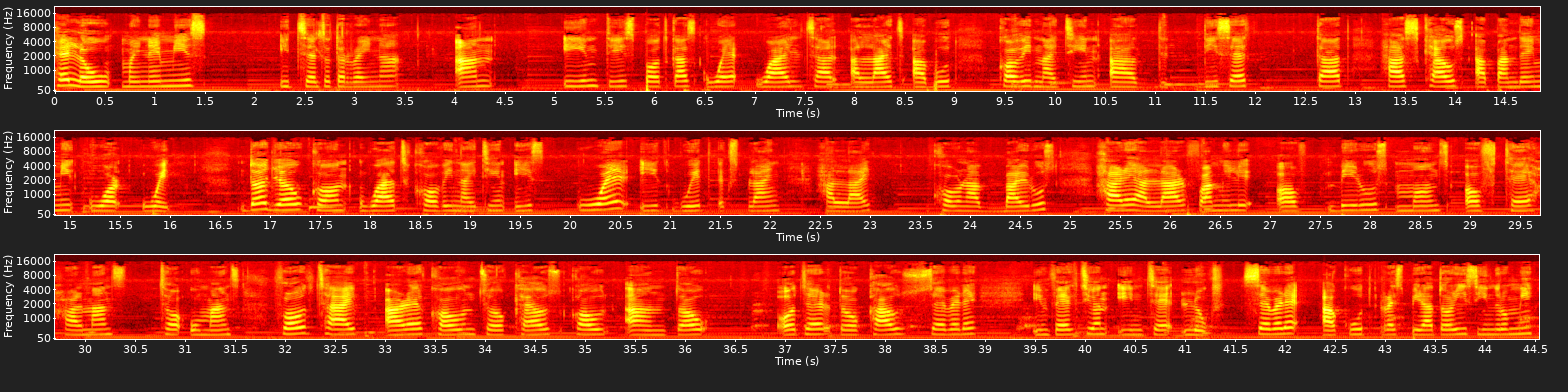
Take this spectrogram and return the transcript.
Hello, my name is Itzel Soterreina, and in this podcast, where while tell a light about COVID-19, a disease that has caused a pandemic worldwide. Do you know what COVID-19 is? Where it will explain how light coronavirus had a large family of virus months of the humans to humans four type are known to cause cold and to other to cause severe infection in the lungs, severe acute respiratory syndrome,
